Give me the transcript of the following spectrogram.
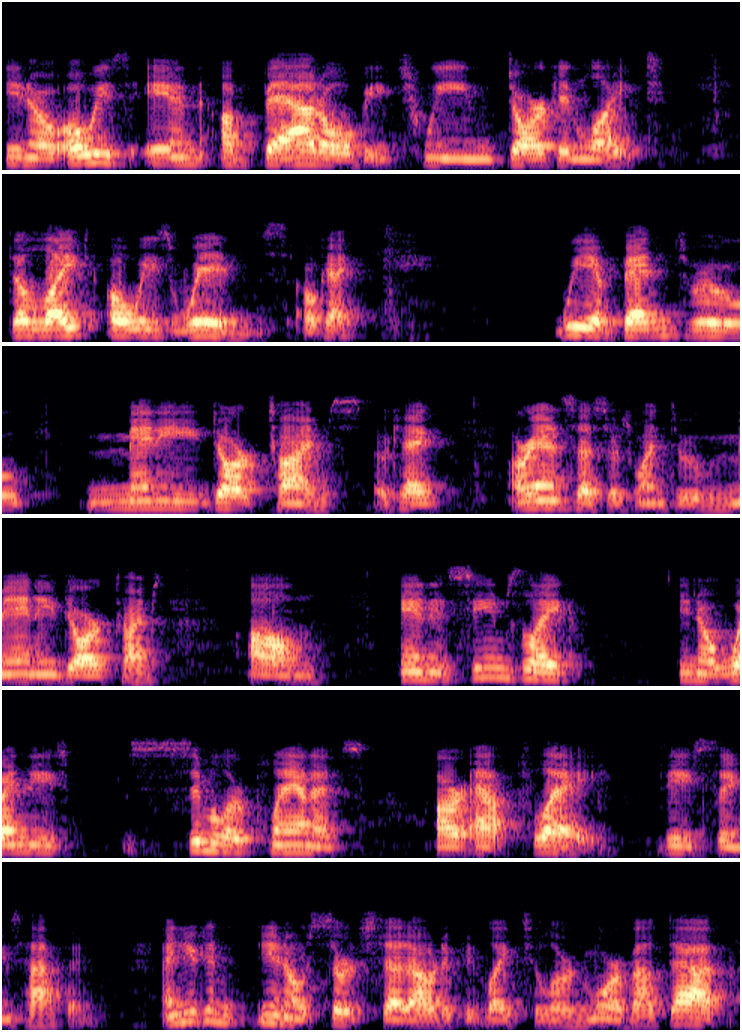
you know, always in a battle between dark and light. The light always wins, okay? We have been through many dark times, okay? Our ancestors went through many dark times. Um, and it seems like, you know, when these similar planets are at play, these things happen. And you can, you know, search that out if you'd like to learn more about that.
